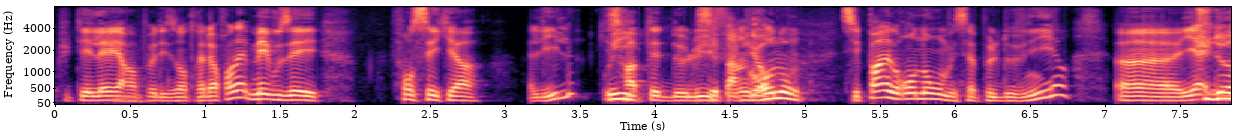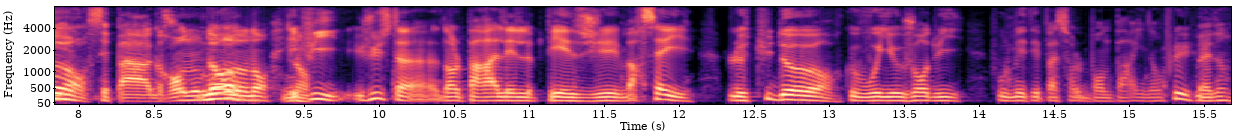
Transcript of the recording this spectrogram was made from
tutélaire un peu des entraîneurs français. Mais vous avez Fonseca à Lille, qui sera peut-être de lui. C'est pas un grand nom. C'est pas un grand nom, mais ça peut le devenir. Euh, Tudor, c'est pas un grand nom. Non, non, non, Et puis, juste euh, dans le parallèle PSG-Marseille, le Tudor que vous voyez aujourd'hui, vous le mettez pas sur le banc de Paris non plus. Mais non.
